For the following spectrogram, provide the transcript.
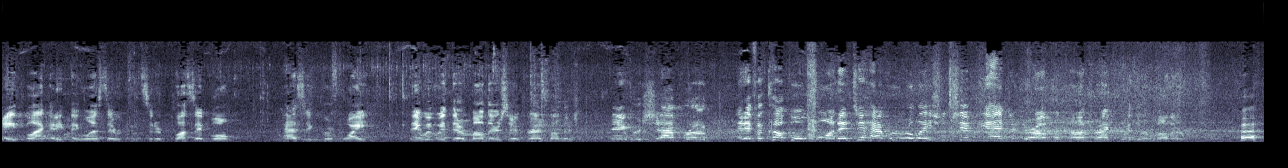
eighth black, anything less, they were considered placebo, passing for white. They went with their mothers, their grandmothers. They were chaperoned. And if a couple wanted to have a relationship, you had to draw up a contract with their mother.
